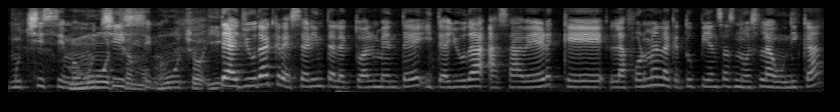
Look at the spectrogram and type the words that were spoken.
Muchísimo, Mucho, muchísimo. mucho. Y Te ayuda a crecer intelectualmente y te ayuda a saber que la forma en la que tú piensas no es la única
